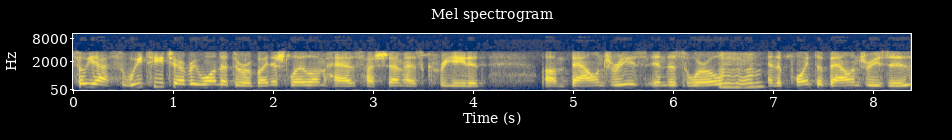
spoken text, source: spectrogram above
So yes, we teach everyone that the Ribbo Shel Olam has Hashem has created um, boundaries in this world, mhm. and the point of boundaries is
